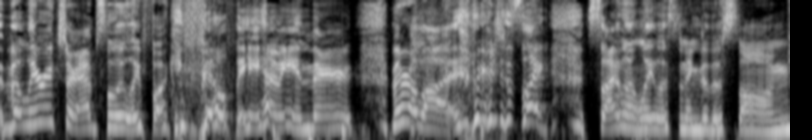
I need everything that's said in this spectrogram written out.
the lyrics are absolutely fucking filthy. I mean, they're they're a lot. We are just like silently listening to this song.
